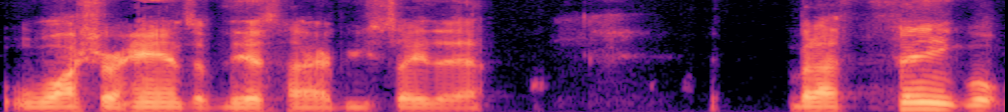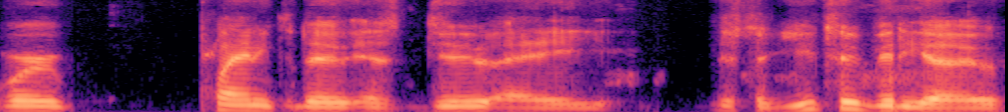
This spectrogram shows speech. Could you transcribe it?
wash our hands of this, however you say that. But I think what we're planning to do is do a just a YouTube video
